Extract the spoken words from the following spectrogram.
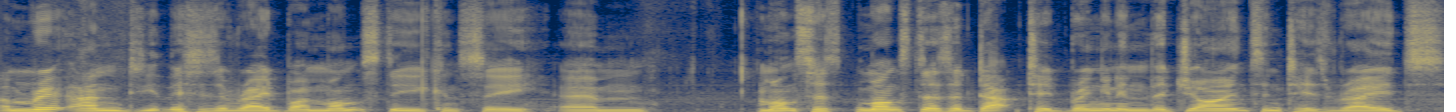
I'm and this is a raid by Monster. You can see. Um, Monsters, Monsters adapted, bringing in the giants into his raids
